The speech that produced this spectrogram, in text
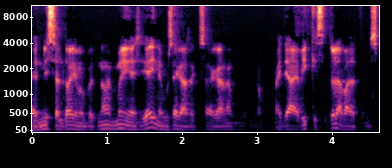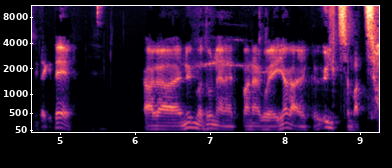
Et mis seal toimub, et noh, mõni asi jäi nagu segaseks, aga nagu noh, ma ei tea, Vikist saad üle vaadata, mis midagi teeb. aga nüüd ma tunnen, et ma nagu ei jaga ikka üldse matsu.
